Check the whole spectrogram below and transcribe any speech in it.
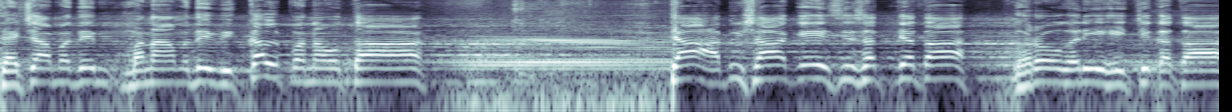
त्याच्यामध्ये मनामध्ये विकल्प नव्हता. त्या अभिषाकेसी सत्यता घरोघरी हिची कथा.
